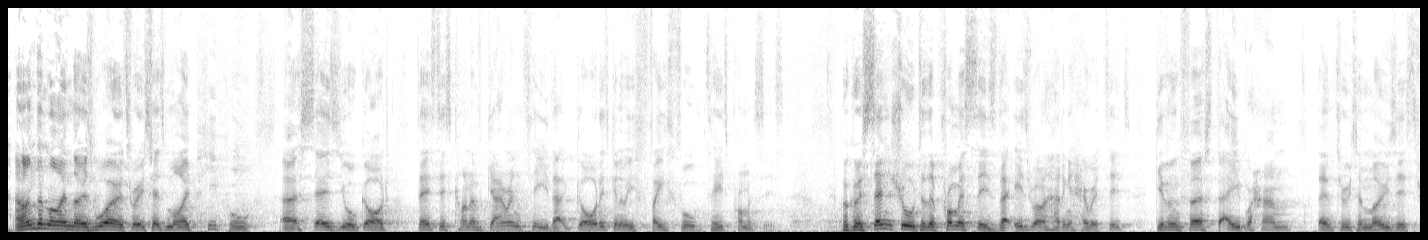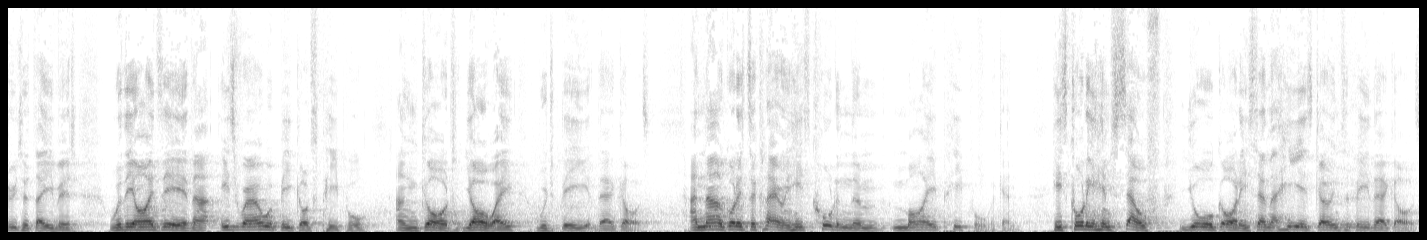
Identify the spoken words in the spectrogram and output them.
And underline those words where he says, My people, uh, says your God, there's this kind of guarantee that God is going to be faithful to his promises. Because central to the promises that Israel had inherited, given first to Abraham, then through to Moses, through to David, were the idea that Israel would be God's people and God, Yahweh, would be their God. And now God is declaring, He's calling them my people again. He's calling Himself your God. He's saying that He is going to be their God.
